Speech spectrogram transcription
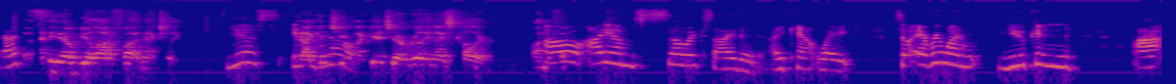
that's I think that would be a lot of fun, actually. yes, And I'll get you. I'll get you a really nice color on the phone. Oh, I am so excited. I can't wait. So everyone, you can, I,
